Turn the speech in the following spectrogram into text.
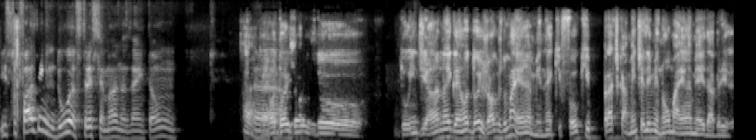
Isso fazem duas, três semanas, né? Então. É, ganhou é... dois jogos do, do Indiana e ganhou dois jogos do Miami, né? Que foi o que praticamente eliminou o Miami aí da briga.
